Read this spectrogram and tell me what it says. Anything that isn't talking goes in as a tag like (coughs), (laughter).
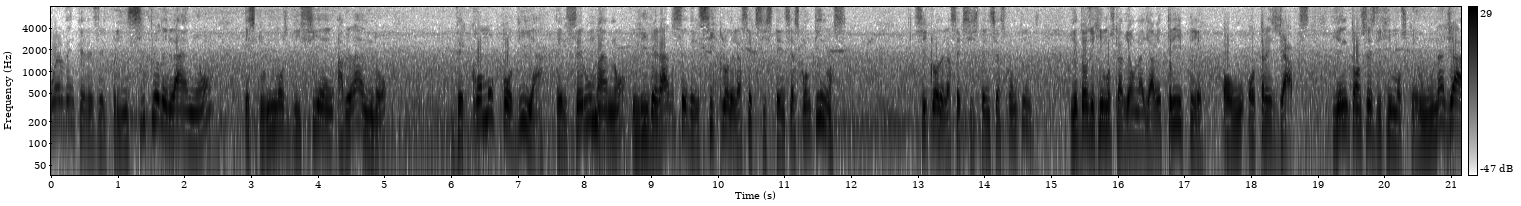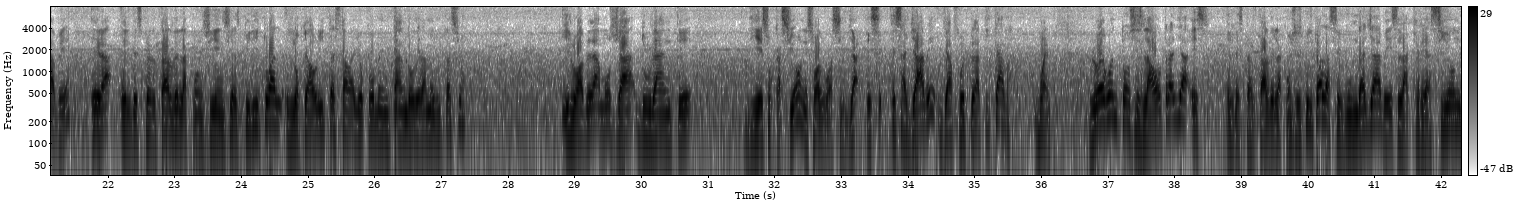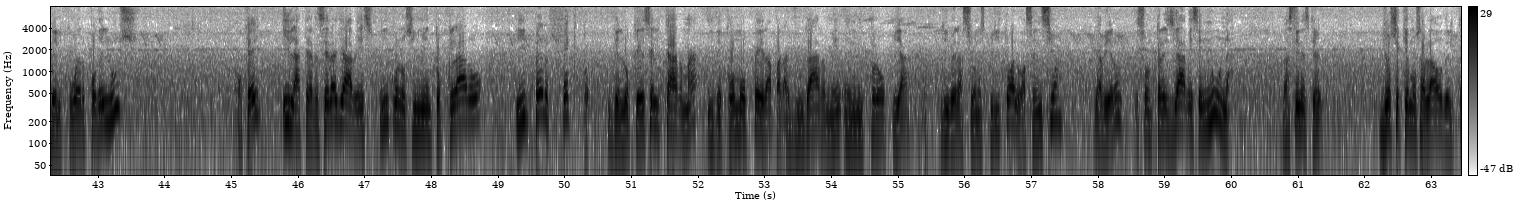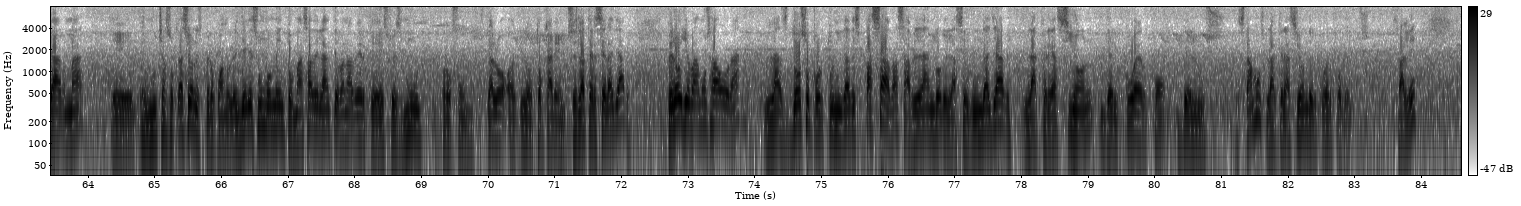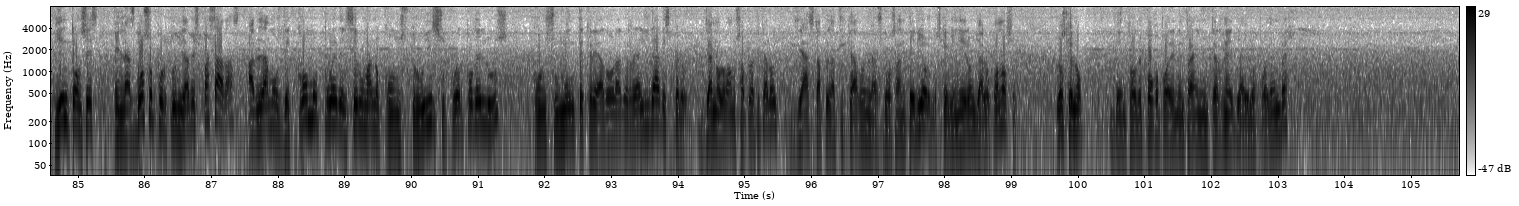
Recuerden que desde el principio del año estuvimos diciendo, hablando de cómo podía el ser humano liberarse del ciclo de las existencias continuas. Ciclo de las existencias continuas. Y entonces dijimos que había una llave triple o, o tres llaves. Y entonces dijimos que una llave era el despertar de la conciencia espiritual, lo que ahorita estaba yo comentando de la meditación. Y lo hablamos ya durante 10 ocasiones o algo así. Ya esa llave ya fue platicada. Bueno, luego entonces la otra ya es el despertar de la conciencia espiritual. La segunda llave es la creación del cuerpo de luz. ¿Ok? Y la tercera llave es un conocimiento claro y perfecto de lo que es el karma y de cómo opera para ayudarme en mi propia liberación espiritual o ascensión. ¿Ya vieron? Son tres llaves en una. Las tienes que... Yo sé que hemos hablado del karma eh, en muchas ocasiones, pero cuando les llegue un momento más adelante van a ver que esto es muy profundo. Ya lo, lo tocaremos. Es la tercera llave. Pero llevamos ahora las dos oportunidades pasadas hablando de la segunda llave, la creación del cuerpo de luz. ¿Estamos? La creación del cuerpo de luz. ¿Sale? Y entonces, en las dos oportunidades pasadas, hablamos de cómo puede el ser humano construir su cuerpo de luz con su mente creadora de realidades, pero ya no lo vamos a platicar hoy, ya está platicado en las dos anteriores, los que vinieron ya lo conocen, los que no, dentro de poco pueden entrar en internet y ahí lo pueden ver.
